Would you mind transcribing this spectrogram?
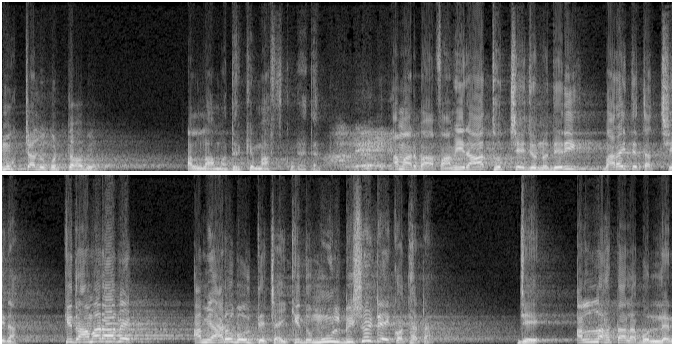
মুখ চালু করতে হবে। আল্লাহ আমাদেরকে মাফ করে দেন। আমার বাপ, আমি রাত হচ্ছে এই জন্য দেরি বাড়াইতে চাচ্ছি না। কিন্তু আমার আবেগ, আমি আরও বলতে চাই, কিন্তু মূল বিষয়টা এই কথাটা, যে আল্লাহ তালা বললেন,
